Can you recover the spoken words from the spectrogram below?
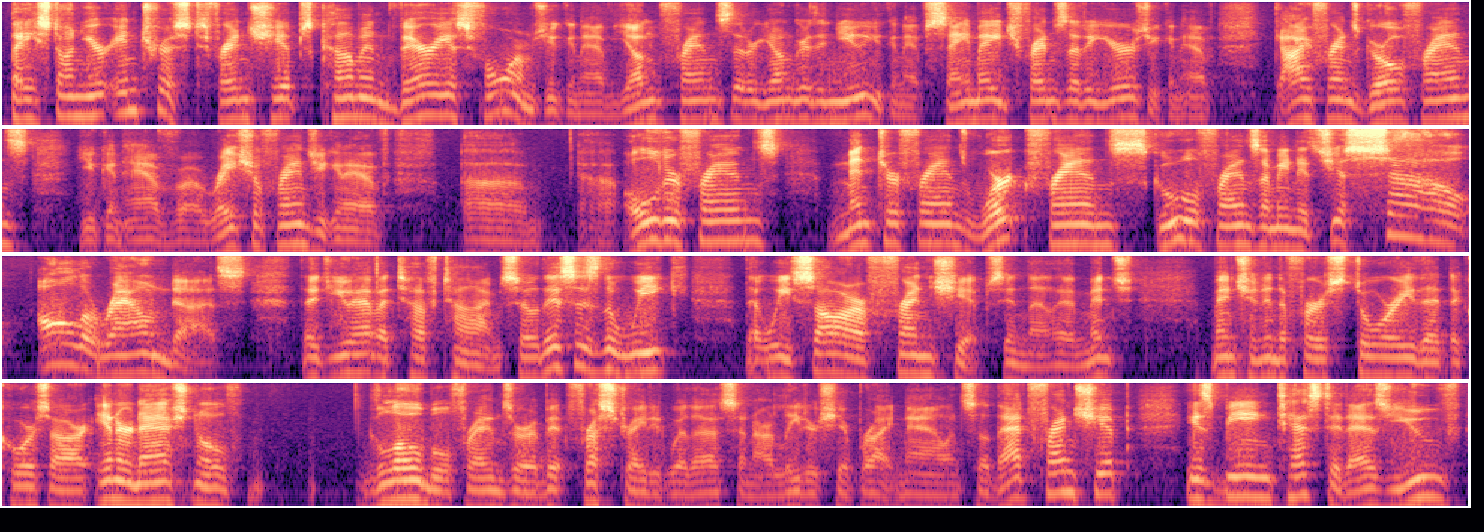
based on your interest, friendships come in various forms. You can have young friends that are younger than you. You can have same age friends that are yours. You can have guy friends, girlfriends. You can have uh, racial friends. You can have uh, uh, older friends, mentor friends, work friends, school friends. I mean, it's just so all around us that you have a tough time. So this is the week that we saw our friendships in the mentioned in the first story that of course our international global friends are a bit frustrated with us and our leadership right now. And so that friendship is being tested as you've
